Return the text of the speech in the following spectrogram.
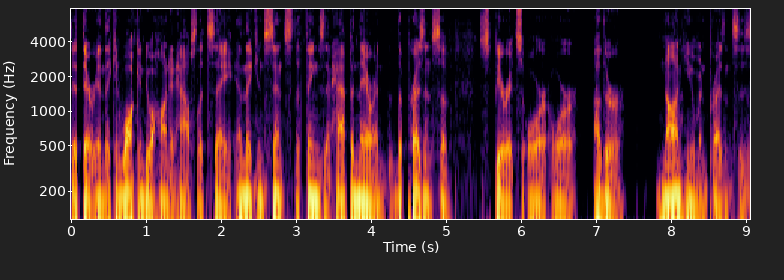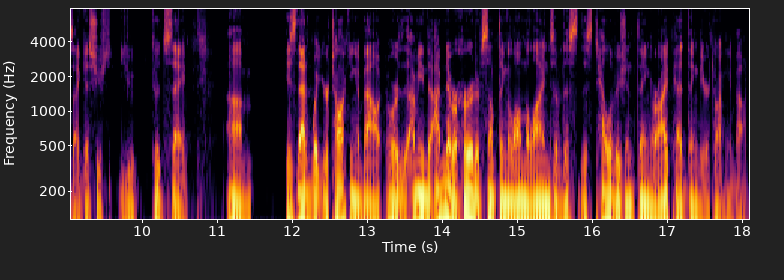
that they're in. They can walk into a haunted house, let's say, and they can sense the things that happen there and the presence of spirits or or other non-human presences. I guess you you could say. Um, is that what you're talking about or i mean i've never heard of something along the lines of this this television thing or ipad thing that you're talking about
